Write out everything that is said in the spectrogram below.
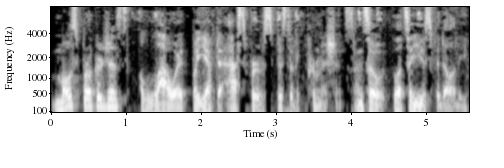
Most brokerages allow it, but you have to ask for specific permissions. And so, let's say you use Fidelity.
